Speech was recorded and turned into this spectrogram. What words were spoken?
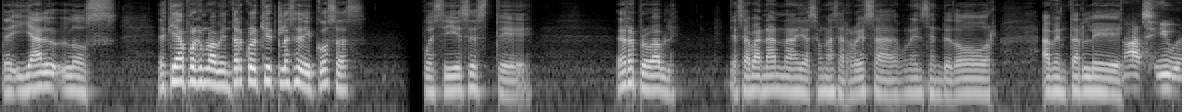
y ya los. Es que ya, por ejemplo, aventar cualquier clase de cosas, pues sí es este. Es reprobable. Ya sea banana, ya sea una cerveza, un encendedor, aventarle. Ah, sí, güey.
